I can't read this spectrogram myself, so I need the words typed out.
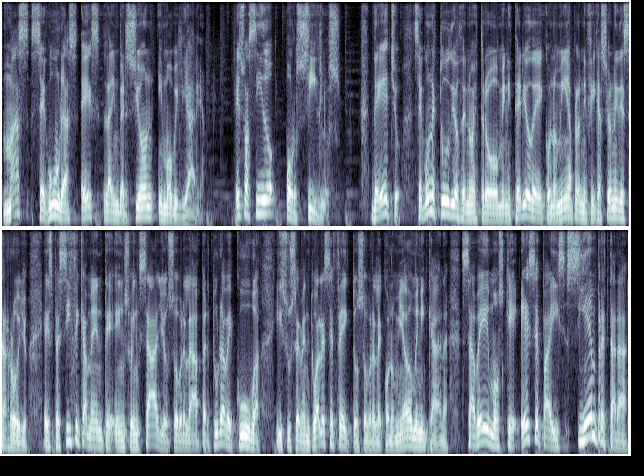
más seguras es la inversión inmobiliaria. Eso ha sido por siglos. De hecho, según estudios de nuestro Ministerio de Economía, Planificación y Desarrollo, específicamente en su ensayo sobre la apertura de Cuba y sus eventuales efectos sobre la economía dominicana, sabemos que ese país siempre estará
